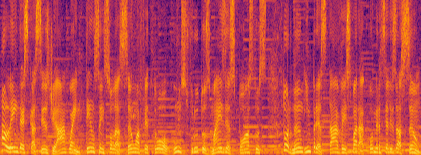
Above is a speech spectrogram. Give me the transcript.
Além da escassez de água, a intensa insolação afetou alguns frutos mais expostos, tornando imprestáveis para a comercialização.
